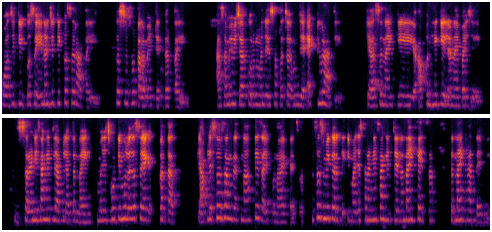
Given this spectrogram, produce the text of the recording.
पॉझिटिव्ह कसं एनर्जेटिक कसं राहता येईल? कसं स्वतःला मेंटेन करता येईल? असा मी विचार करून म्हणजे स्वतःच्या म्हणजे ऍक्टिव्ह राहते. की असं नाही की आपण हे केलं नाही पाहिजे. सरांनी सांगितले आपल्या तर नाही. म्हणजे छोटी मुलं जसे करतात की आपले सर सांगतात ना तेच ऐकून ऐकायचं. तसंच मी करते की माझ्या सरांनी सांगितले ना नाही खायचं तर नाही खात आहे मी.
